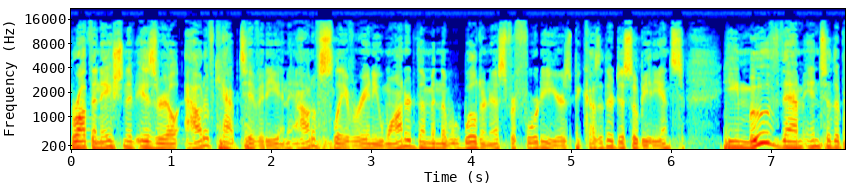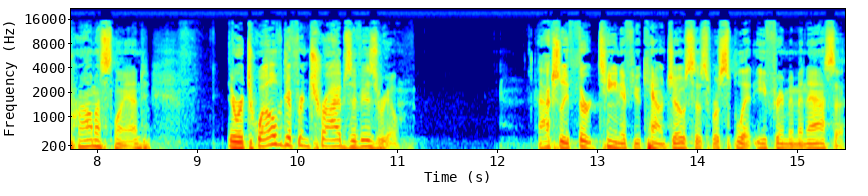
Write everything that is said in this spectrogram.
brought the nation of Israel out of captivity and out of slavery, and He wandered them in the wilderness for 40 years because of their disobedience, He moved them into the promised land. There were 12 different tribes of Israel. Actually, 13 if you count Joseph's were split, Ephraim and Manasseh.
